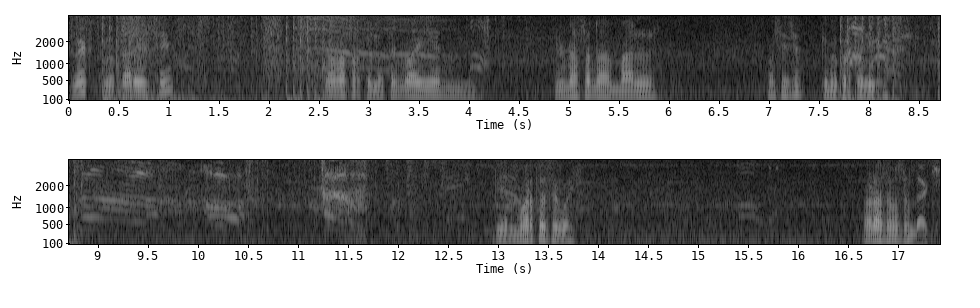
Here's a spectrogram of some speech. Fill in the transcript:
Voy a explotar ese. Nada más porque lo tengo ahí en, en una zona mal... ¿Cómo se dice? Que me perjudica. Bien, muerto ese güey. Ahora hacemos el de aquí.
